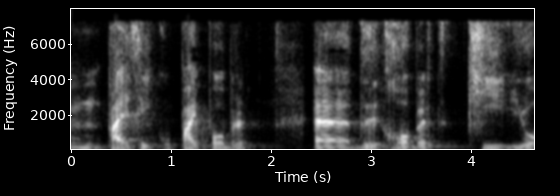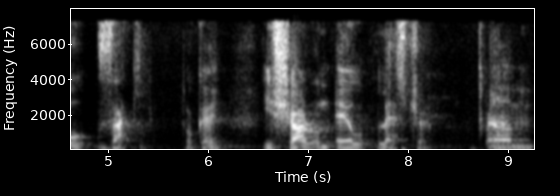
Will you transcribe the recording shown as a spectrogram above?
um, Pai Rico, Pai Pobre, uh, de Robert Kiyosaki. ok? E Sharon L. Lester. Um,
